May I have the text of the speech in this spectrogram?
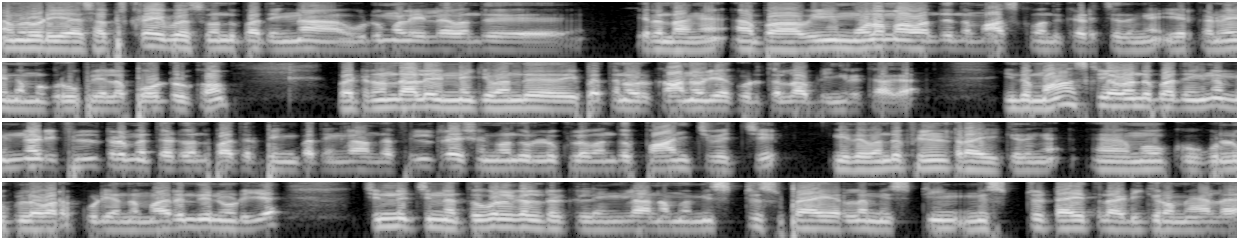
நம்மளுடைய சப்ஸ்கிரைபர்ஸ் வந்து பார்த்தீங்கன்னா உடுமலையில் வந்து இருந்தாங்க. அப்போ அவங்க மூலமாக வந்து இந்த மாஸ்க் வந்து கிடைச்சதுங்க. ஏற்கனவே நம்ம குரூப்ல எல்லாம் போட்டிருக்கோம். பட் இருந்தாலும் இன்னைக்கு வந்து இதை பற்றின ஒரு காணொலியாக கொடுத்துடலாம் அப்படிங்கிறக்காக இந்த மாஸ்கில் வந்து பார்த்தீங்கன்னா முன்னாடி ஃபில்டர் மெத்தட் வந்து பார்த்துருப்பீங்க பார்த்தீங்களா அந்த ஃபில்ட்ரேஷன் வந்து உள்ளுக்குள்ளே வந்து பாஞ்சு வச்சு இது வந்து ஃபில்டர் ஆகிக்குதுங்க. மூக்கு உள்ளுக்குள்ளே வரக்கூடிய அந்த மருந்தினுடைய சின்ன சின்ன துகள்கள் இருக்கு இல்லைங்களா? நம்ம மிஸ்ட் ஸ்ப்ரேயரில் மிஸ்டிங் மிஸ்ட் டயத்தில் அடிக்கிறோம் மேலே.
